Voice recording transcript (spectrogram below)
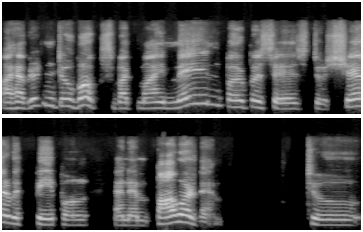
I have written two books, but my main purpose is to share with people and empower them to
